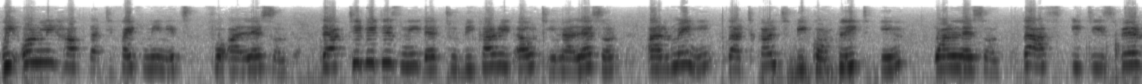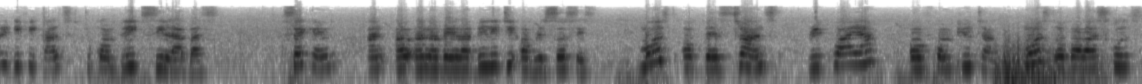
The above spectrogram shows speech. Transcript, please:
We only have 35 minutes for a lesson. The activities needed to be carried out in a lesson are many that can't be complete in one lesson. Thus, it is very difficult to complete syllabus. Second, an, uh, unavailability of resources. Most of the strands require of computer. Most of our schools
